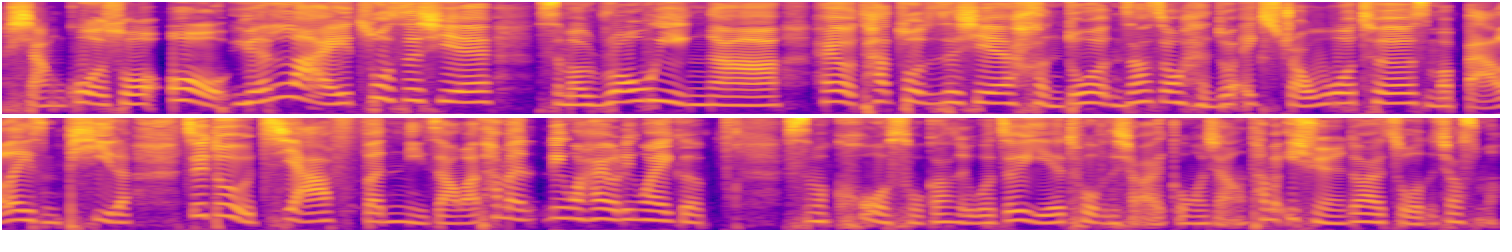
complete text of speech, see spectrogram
想过说，哦，原来做这些什么 rowing 啊，还有他做的这些很多，你知道这种很多 extra water 什么 ballet 什么屁的，这些都有加分，你知道吗？他们另外还有另外一个什么 course，我告诉你，我这个爷爷托福的小孩跟我讲，他们一群人都在做的，叫什么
